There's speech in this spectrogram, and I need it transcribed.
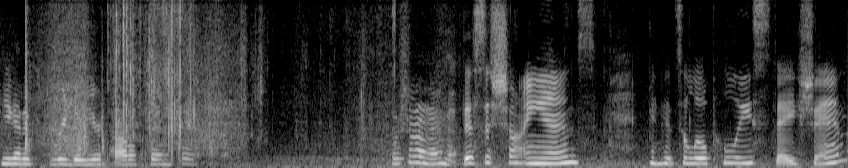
You gotta redo your title thing too. What should I name it? This is Cheyenne's, and it's a little police station.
